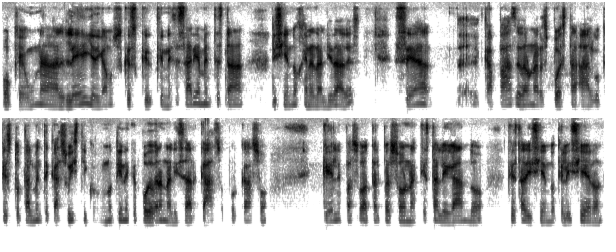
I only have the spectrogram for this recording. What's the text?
o que una ley, digamos, que, que, necesariamente está diciendo generalidades, sea eh, capaz de dar una respuesta a algo que es totalmente casuístico. Uno tiene que poder analizar caso por caso qué le pasó a tal persona, qué está alegando, qué está diciendo que le hicieron,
